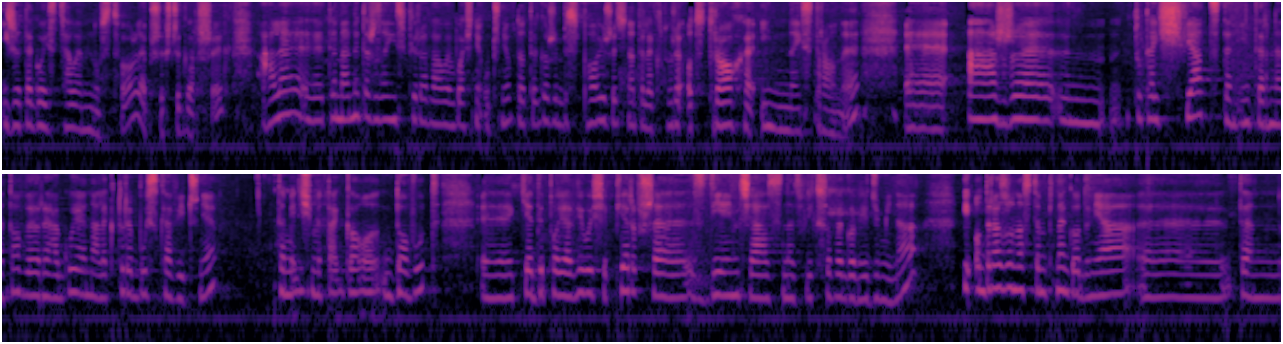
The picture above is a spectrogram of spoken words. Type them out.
I że tego jest całe mnóstwo, lepszych czy gorszych, ale e, te memy też zainspirowały właśnie uczniów do tego, żeby spojrzeć na tę lekturę od trochę innej strony, e, a że tutaj świat ten internetowy reaguje na lekturę błyskawicznie, to mieliśmy tego dowód, y, kiedy pojawiły się pierwsze zdjęcia z Netflixowego Wiedźmina i od razu następnego dnia y, ten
